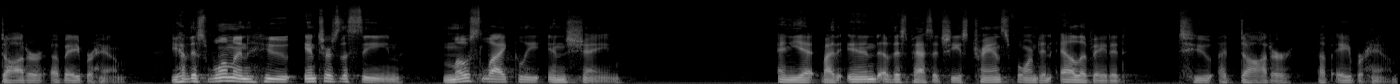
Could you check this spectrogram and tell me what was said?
daughter of Abraham. You have this woman who enters the scene, most likely in shame. And yet, by the end of this passage, she is transformed and elevated to a daughter of Abraham.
